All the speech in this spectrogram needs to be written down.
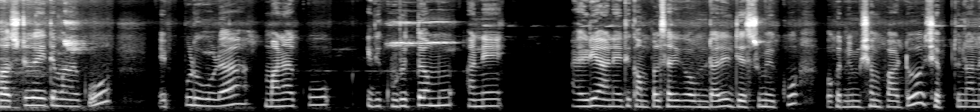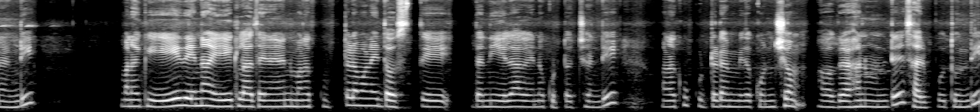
ఫస్ట్గా అయితే మనకు ఎప్పుడు కూడా మనకు ఇది కుడతాము అనే ఐడియా అనేది కంపల్సరీగా ఉండాలి. జస్ట్ మీకు ఒక నిమిషం పాటు చెప్తున్నానండి. మనకి ఏదైనా ఏ క్లాత్ అయినా కానీ మనకు కుట్టడం అనేది వస్తే దాన్ని ఎలాగైనా కుట్టొచ్చండి. మనకు కుట్టడం మీద కొంచెం అవగాహన ఉంటే సరిపోతుంది.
